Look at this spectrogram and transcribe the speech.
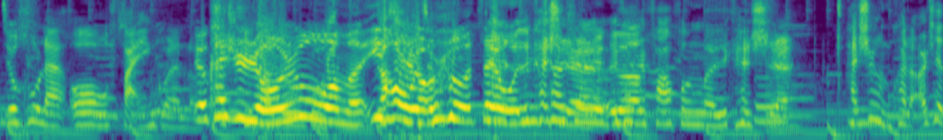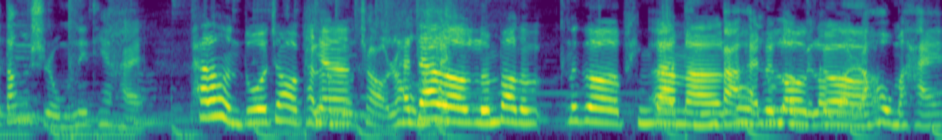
就后来哦，我反应过来了，又开始融入我们，然后融入，对，我就开始开始发疯了，就开始还是很快乐。而且当时我们那天还。拍了很多照片，还带了伦宝的那个平板嘛，还录了个，然后我们还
